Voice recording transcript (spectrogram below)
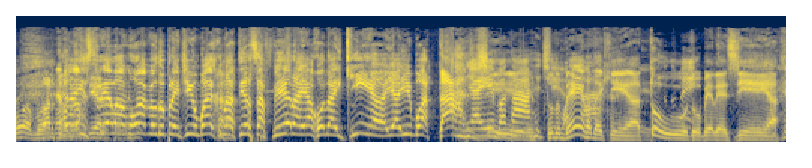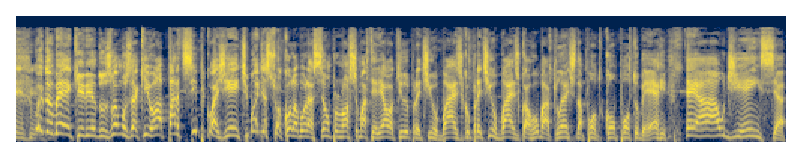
Boa, boa. E a estrela Feira. Do Pretinho Básico na terça-feira é a Rodaiquinha. E aí, boa tarde. E aí, boa tarde. Tudo Boa bem, tarde. Rodaiquinha? Tudo, bem. belezinha. Muito bem, queridos. Vamos aqui, ó. Participe com a gente. Mande a sua colaboração pro nosso material aqui do Pretinho Básico. Pretinho Básico, arroba atlântida.com.br. É a audiência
